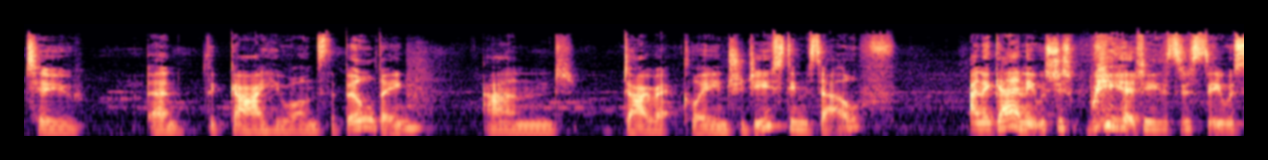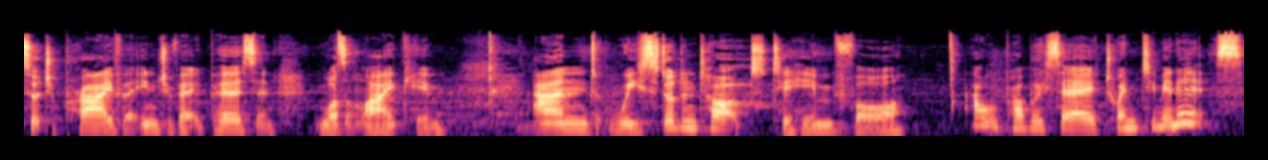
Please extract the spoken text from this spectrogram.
to um, the guy who owns the building and directly introduced himself and again, it was just weird. He was just he was such a private, introverted person. It wasn't like him. And we stood and talked to him for I would probably say 20 minutes.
